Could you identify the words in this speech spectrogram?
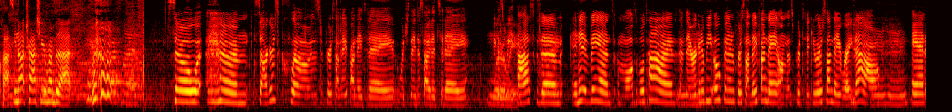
Classy, not trashy. Remember that. So, um, Stagger's closed for Sunday Fun Day today, which they decided today because Literally we asked them in advance multiple times if they were going to be open for Sunday Fun Day on this particular Sunday right now, and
